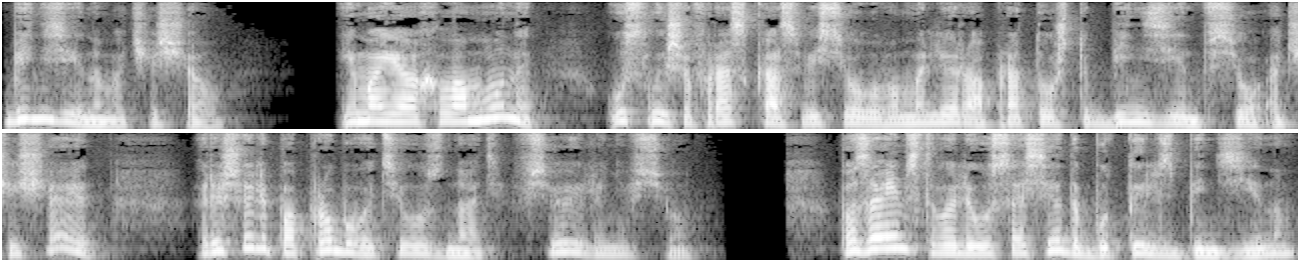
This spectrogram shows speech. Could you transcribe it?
Бензином очищал. И мои охламоны, услышав рассказ веселого маляра про то, что бензин все очищает, решили попробовать и узнать, все или не все. Позаимствовали у соседа бутыль с бензином,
